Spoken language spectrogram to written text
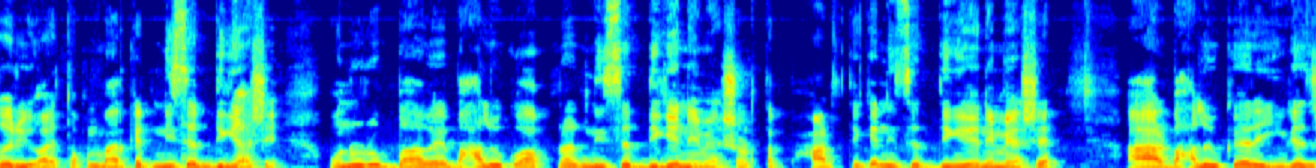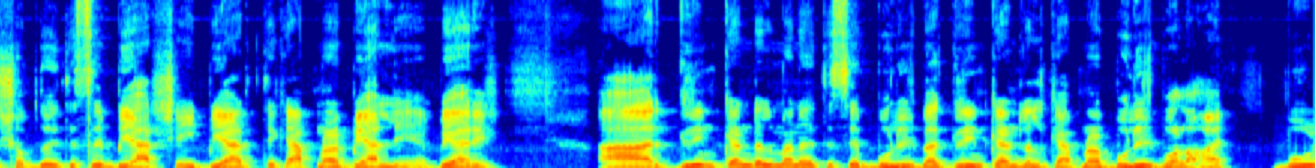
তৈরি হয়, তখন মার্কেট নিচের দিকে আসে। অনুরূপভাবে ভালুকও আপনার নিচের দিকে নেমে আসে, অর্থাৎ পাহাড় থেকে নিচের দিকে নেমে আসে। আর ভালুকের ইংরেজি শব্দ হইতেছে বেয়ার সেই বেয়ার থেকে আপনার বেয়ালে বেয়ারিশ আর গ্রিন ক্যান্ডেল মানে হইতেছে বুলিশ বা গ্রিন ক্যান্ডেলকে আপনার বুলিশ বলা হয়। বুল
